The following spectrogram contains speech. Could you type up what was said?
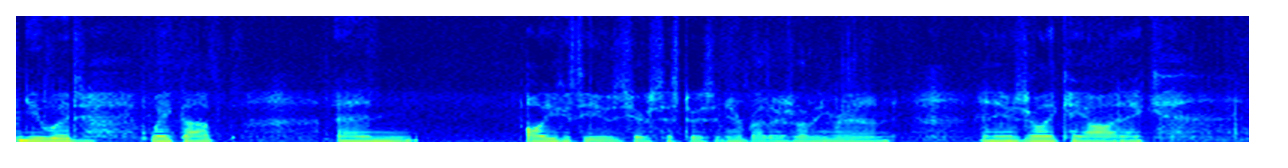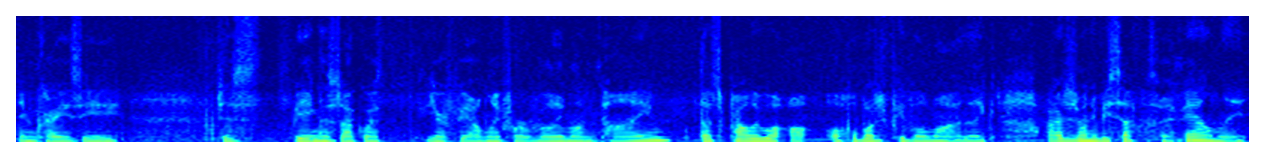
you would wake up and all you could see was your sisters and your brothers running around. And it was really chaotic and crazy. Just being stuck with your family for a really long time. That's probably what a, a whole bunch of people want. Like, oh, I just want to be stuck with my family.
